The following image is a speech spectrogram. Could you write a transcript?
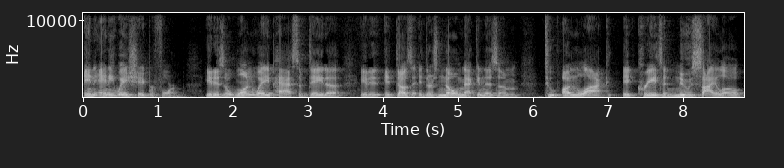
in any way, shape, or form. It is a one-way pass of data. It, it doesn't, it, there's no mechanism to unlock, it creates a new silo,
